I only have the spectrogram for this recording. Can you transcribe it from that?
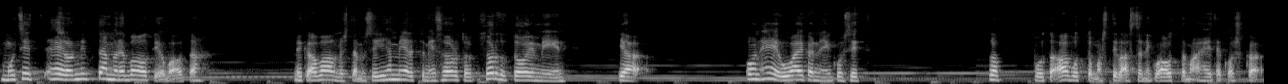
mutta sitten heillä on niin kuin tämmöinen valtiovalta, mikä on valmis tämmöisiin ihan mielettömiin sorto, sortotoimiin ja on EU aika niin kuin sit lopulta avuttomassa tilassa niin kuin auttamaan heitä, koska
